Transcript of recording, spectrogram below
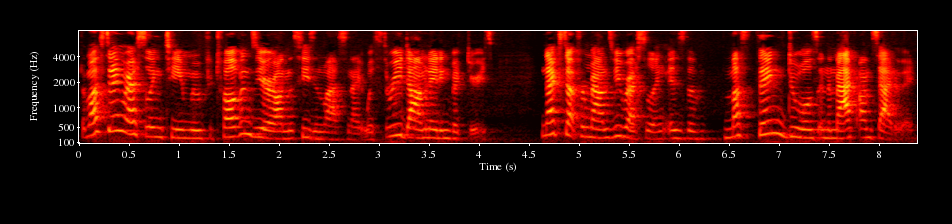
The Mustang wrestling team moved to 12 and 0 on the season last night with three dominating victories. Next up for Mounds View Wrestling is the Mustang Duels in the MAC on Saturday.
